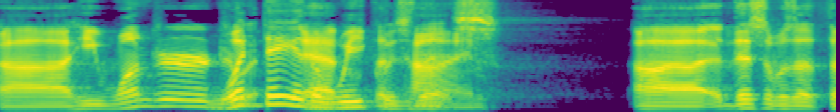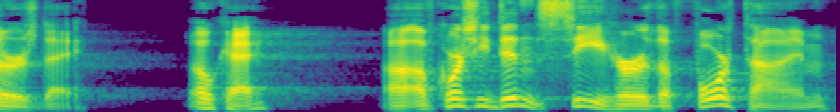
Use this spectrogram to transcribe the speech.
Uh, he wondered What day of the week was time- this? Uh, this was a Thursday. Okay. Uh, of course, he didn't see her the fourth time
